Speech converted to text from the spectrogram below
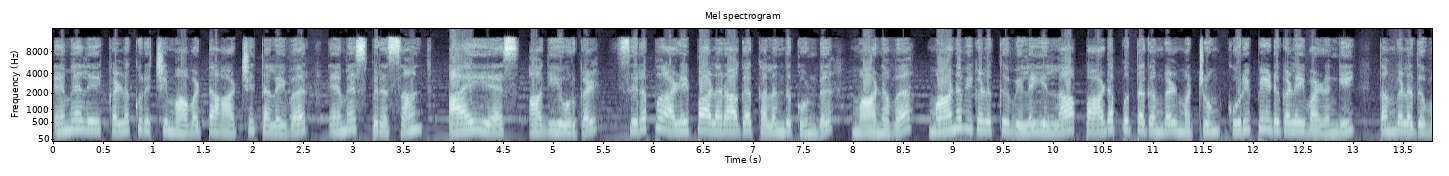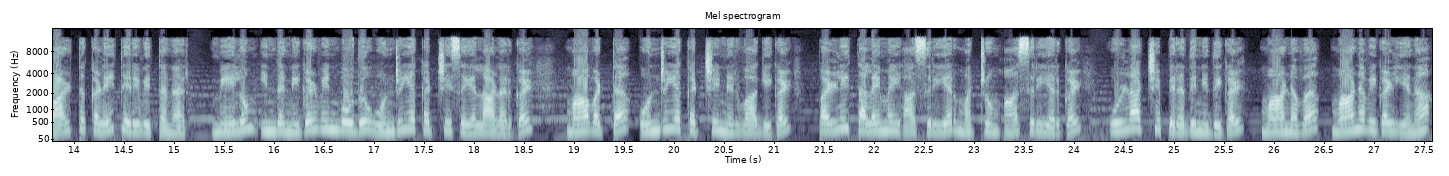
எம்எல்ஏ கள்ளக்குறிச்சி மாவட்ட ஆட்சித் தலைவர் எம் எஸ் பிரசாந்த் ஐஎஸ் ஆகியோர்கள் சிறப்பு அழைப்பாளராக கலந்து கொண்டு மாணவ மாணவிகளுக்கு விலையில்லா பாடப்புத்தகங்கள் மற்றும் குறிப்பேடுகளை வழங்கி தங்களது வாழ்த்துக்களை தெரிவித்தனர். மேலும் இந்த நிகழ்வின் போது ஒன்றிய கட்சி செயலாளர்கள் மாவட்ட ஒன்றிய கட்சி நிர்வாகிகள் பள்ளி தலைமை ஆசிரியர் மற்றும் ஆசிரியர்கள் உள்ளாட்சி பிரதிநிதிகள் மாணவ மாணவிகள் என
